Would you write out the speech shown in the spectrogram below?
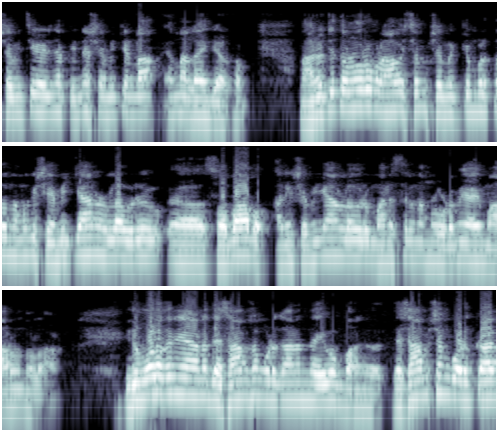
ക്ഷമിച്ചു കഴിഞ്ഞാൽ പിന്നെ ക്ഷമിക്കണ്ട എന്നല്ല അതിന്റെ അർത്ഥം. നാനൂറ്റി തൊണ്ണൂറ് പ്രാവശ്യം ക്ഷമിക്കുമ്പോഴത്തെ നമുക്ക് ക്ഷമിക്കാനുള്ള ഒരു സ്വഭാവം അല്ലെങ്കിൽ ക്ഷമിക്കാനുള്ള ഒരു മനസ്സിന് നമ്മൾ ഉടമയായി മാറും എന്നുള്ളതാണ് ഇതുപോലെ തന്നെയാണ് ദശാംശം കൊടുക്കാനെന്ന് ദൈവം പറഞ്ഞത്. ദശാംശം കൊടുക്കാൻ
